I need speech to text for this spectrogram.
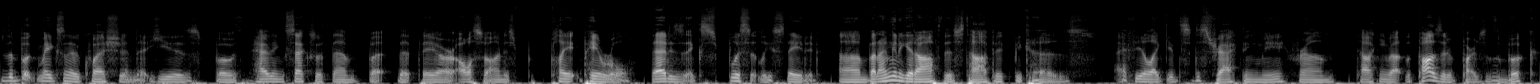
the book makes no question that he is both having sex with them, but that they are also on his play, payroll. That is explicitly stated. Um, but I'm gonna get off this topic because I feel like it's distracting me from talking about the positive parts of the book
